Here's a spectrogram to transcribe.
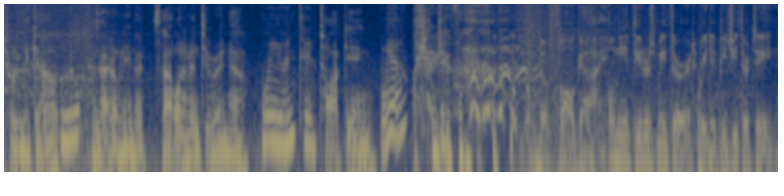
Trying to make it out? Nope. Because I don't either. It's not what I'm into right now. What are you into? Talking. Yeah. The Fall Guy. Only in theaters May 3rd. Rated PG-13.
